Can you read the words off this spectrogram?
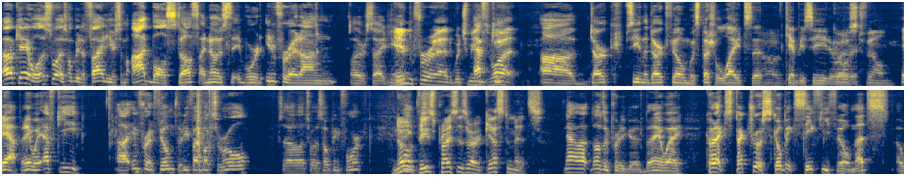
okay, well, this is what I was hoping to find here. Some oddball stuff. I noticed the word infrared on the other side here. Infrared, which means FQ. what? uh, dark, see in the dark film with special lights that Oh, can't be seen or whatever. Ghost film. Yeah, but anyway, FG uh, infrared film, 35 bucks a roll. So that's what I was hoping for. No, Thanks. these prices are guesstimates. Now, those are pretty good. But anyway, Kodak spectroscopic safety film. That's a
